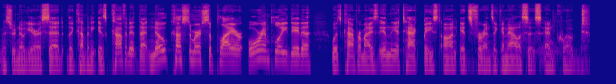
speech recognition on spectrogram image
Mr. Nogueira said the company is confident that no customer, supplier, or employee data was compromised in the attack based on its forensic analysis, end quote.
